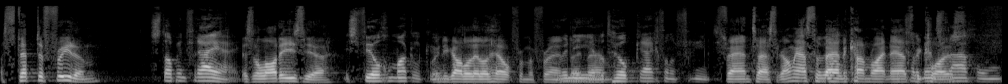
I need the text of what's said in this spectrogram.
A step to freedom Stap in vrijheid is a lot easier is veel when you gemakkelijker got a little help from a friend. wanneer je wat hulp krijgt van een vriend. Fantastic. I'm going to ask the band to come right now Ik as we de band close. om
